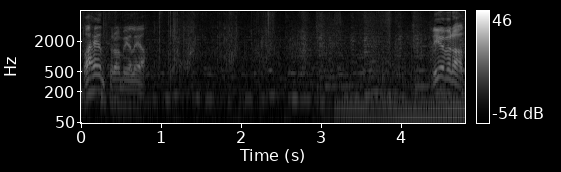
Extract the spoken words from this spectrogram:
Vad har hänt då Amelia? Lever han?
